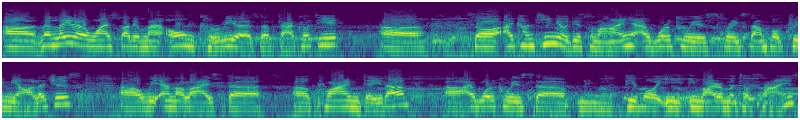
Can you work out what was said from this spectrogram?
Uh, then later, when I started my own career as a faculty, uh, so I continue this line. I work with, for example, criminologists. Uh, we analyze the uh, crime data. Uh, I work with um, people in environmental science.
